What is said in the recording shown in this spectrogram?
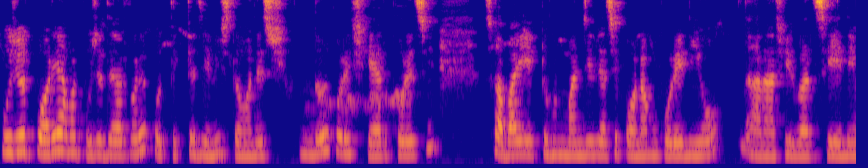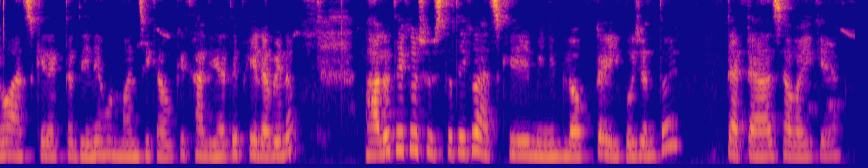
পুজোর পরে, আমার পুজো দেওয়ার পরে প্রত্যেকটা জিনিস তোমাদের সুন্দর করে শেয়ার করেছি। সবাই একটু হনুমানজির কাছে প্রণাম করে নিও আর আশীর্বাদ চেয়ে নিও। আজকের একটা দিনে হনুমানজি কাউকে খালি হাতে ফেরাবে না। ভালো থেকো, সুস্থ থেকো। আজকে মিনি ব্লগটা এই পর্যন্তই। টাটা সবাইকে।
